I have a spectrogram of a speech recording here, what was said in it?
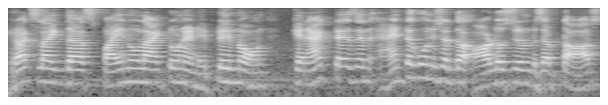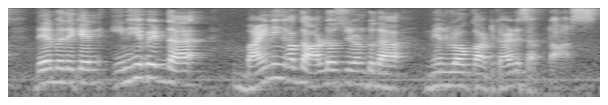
drugs like the spironolactone and eplerenone can act as an antagonist at the aldosterone receptors, thereby they can inhibit the binding of the aldosterone to the mineralocorticoid receptors.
